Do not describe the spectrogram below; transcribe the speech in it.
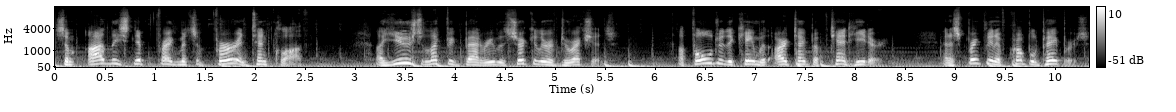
some oddly snipped fragments of fur and tent cloth, a used electric battery with circular of directions, a folder that came with our type of tent heater, and a sprinkling of crumpled papers.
